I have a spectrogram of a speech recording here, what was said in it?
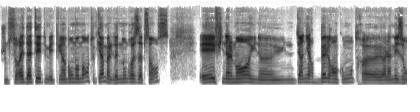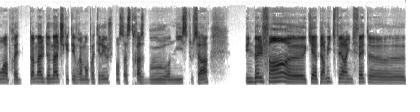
je ne saurais dater, mais depuis un bon moment, en tout cas, malgré de nombreuses absences. Et finalement, une, dernière belle rencontre à la maison après pas mal de matchs qui étaient vraiment pas terribles. Je pense à Strasbourg, Nice, tout ça une belle fin euh, qui a permis de faire une fête euh,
